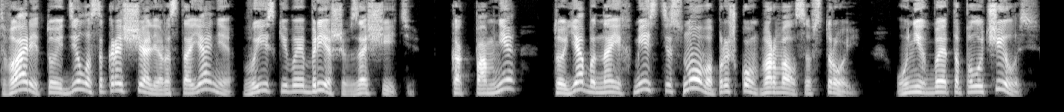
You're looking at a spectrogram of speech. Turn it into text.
Твари то и дело сокращали расстояние, выискивая бреши в защите. Как по мне, то я бы на их месте снова прыжком ворвался в строй. У них бы это получилось.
